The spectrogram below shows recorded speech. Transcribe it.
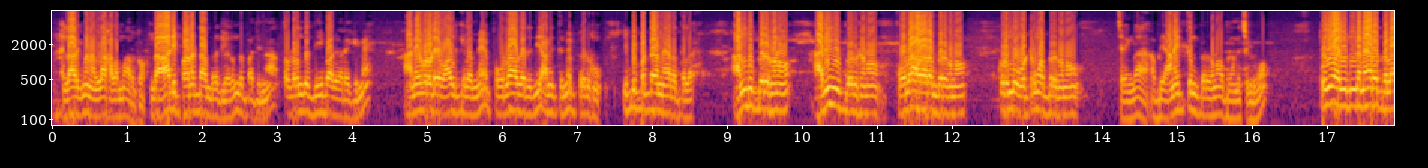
எல்லாருக்குமே நல்லா ஹலமாக இருக்கும். இந்த ஆடி பதினெட்டாம் தேதியில இருந்து பார்த்தீங்கன்னா தொடர்ந்து தீபாவளி வரைக்குமே அனைவருடைய வாழ்க்கையிலுமே பொருளாதார ரீதி அனைத்துமே பெருகும். இப்படிப்பட்ட நேரத்தில் அன்பு பெருகணும் அறிவு பெருகணும் பொருளாதாரம் பெருகணும் குடும்ப ஒற்றுமை பெருகணும் சரிங்களா? அப்படி அனைத்தும் பெருகணும் அப்படின்னு நினச்சிக்கிடுவோம். பொதுவாக இந்த நேரத்தில்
